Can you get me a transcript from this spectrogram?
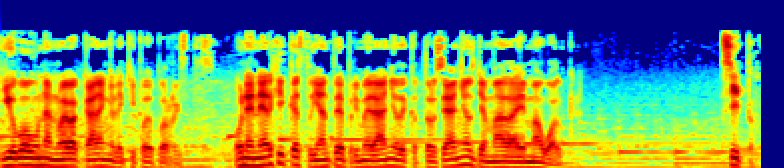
y hubo una nueva cara en el equipo de porristas. Una enérgica estudiante de primer año de 14 años llamada Emma Walker. Cito.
